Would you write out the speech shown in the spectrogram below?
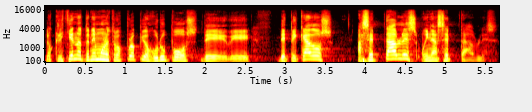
Los cristianos tenemos nuestros propios grupos de, pecados aceptables o inaceptables.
